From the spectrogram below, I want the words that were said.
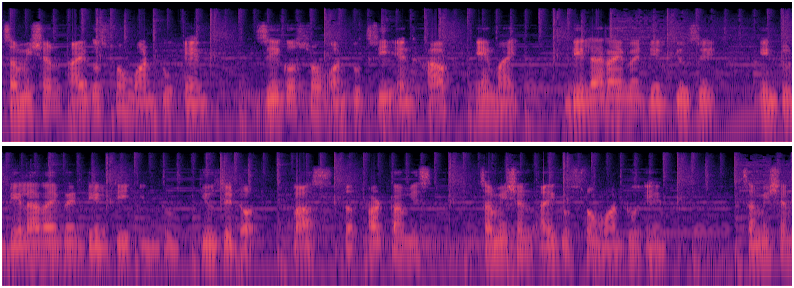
summation i goes from 1 to n j goes from 1 to 3 and half mi del ri by del qj into del ri by del t into qj dot. Plus the third term is summation i goes from 1 to n summation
